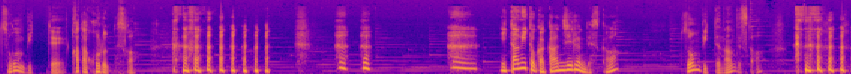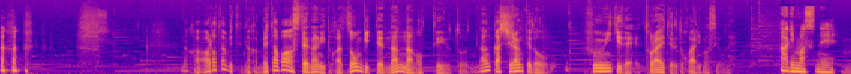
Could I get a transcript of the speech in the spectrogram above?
ゾンビって肩凝るんですか？痛みとか感じるんですか？ゾンビって何ですか？なんか改めてなんかメタバースって何とかゾンビって何なのっていうとなんか知らんけど雰囲気で捉えてるとこありますよね。ありますね。うん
